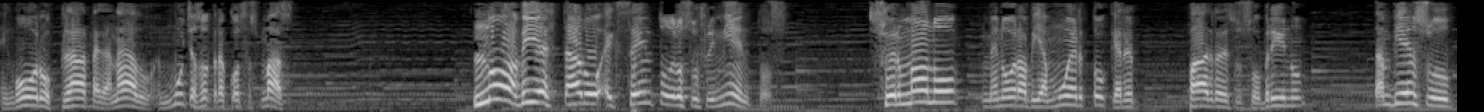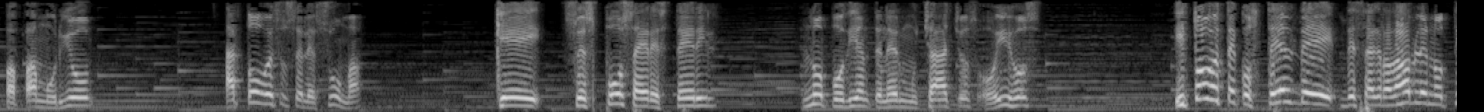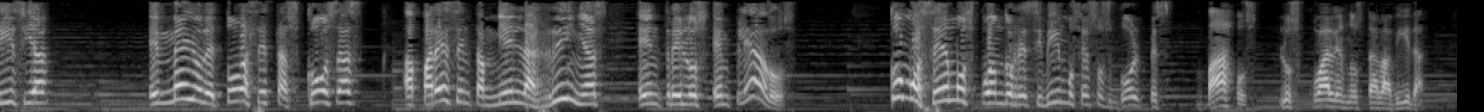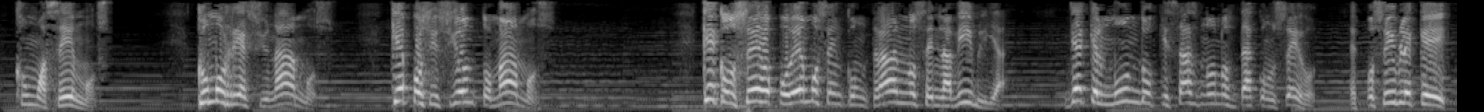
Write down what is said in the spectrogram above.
en oro, plata, ganado, en muchas otras cosas más, no había estado exento de los sufrimientos. Su hermano menor había muerto, que era el padre de su sobrino. También su papá murió. A todo eso se le suma que su esposa era estéril, no podían tener muchachos o hijos, y todo este costel de desagradable noticia, en medio de todas estas cosas, aparecen también las riñas entre los empleados. ¿Cómo hacemos cuando recibimos esos golpes bajos, los cuales nos da la vida? ¿Cómo hacemos? ¿Cómo reaccionamos? ¿Qué posición tomamos? ¿Qué consejo podemos encontrarnos en la Biblia? Ya que el mundo quizás no nos da consejo. Es posible que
